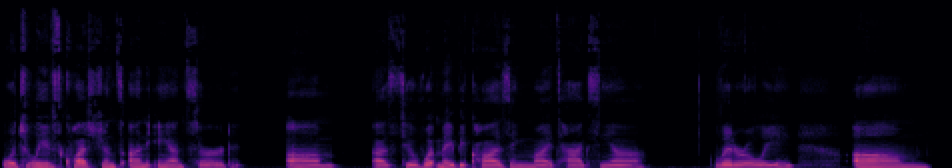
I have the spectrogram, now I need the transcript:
which leaves questions unanswered um, as to what may be causing my ataxia, literally. Um,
